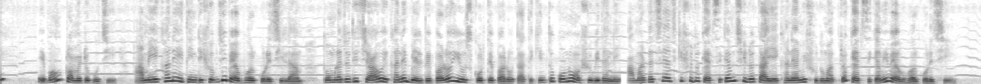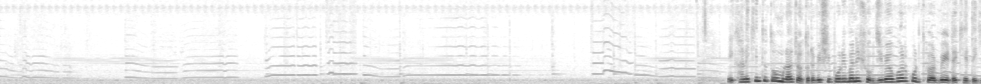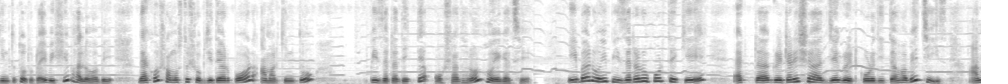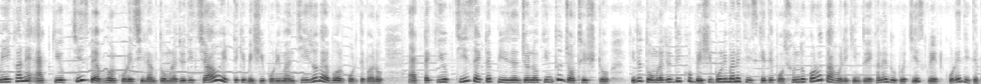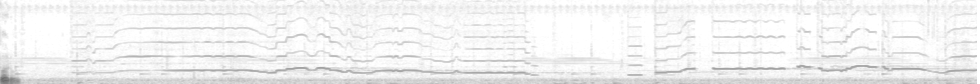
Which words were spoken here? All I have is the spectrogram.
এবং টমেটো কুচি। আমি এখানে এই তিনটে সবজি ব্যবহার করেছিলাম। তোমরা যদি চাও এখানে বেল পেপারও ইউজ করতে পারো, তাতে কিন্তু কোনো অসুবিধা নেই। আমার কাছে আজকে শুধু ক্যাপসিকাম ছিল, তাই এখানে আমি শুধুমাত্র ক্যাপসিকামই ব্যবহার করেছি। এখানে কিন্তু তোমরা যতটা বেশি পরিমাণে সবজি ব্যবহার করতে পারবে, এটা খেতে কিন্তু ততটাই বেশি ভালো হবে। দেখো, সমস্ত সবজি দেওয়ার পর আমার কিন্তু পিৎজাটা দেখতে অসাধারণ হয়ে গেছে। এবার ওই পিৎজাটার উপর থেকে একটা গ্রেটারের সাহায্যে গ্রেট করে দিতে হবে চিজ। আমি এখানে এক কিউব চিজ ব্যবহার করেছিলাম। তোমরা যদি চাও, এর থেকে বেশি পরিমাণ চিজও ব্যবহার করতে পারো। একটা কিউব চিজ একটা পিৎজার জন্য কিন্তু যথেষ্ট। কিন্তু তোমরা যদি খুব বেশি পরিমাণে চিজ খেতে পছন্দ করো, তাহলে কিন্তু এখানে দুটো চিজ গ্রেট করে দিতে পারো।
